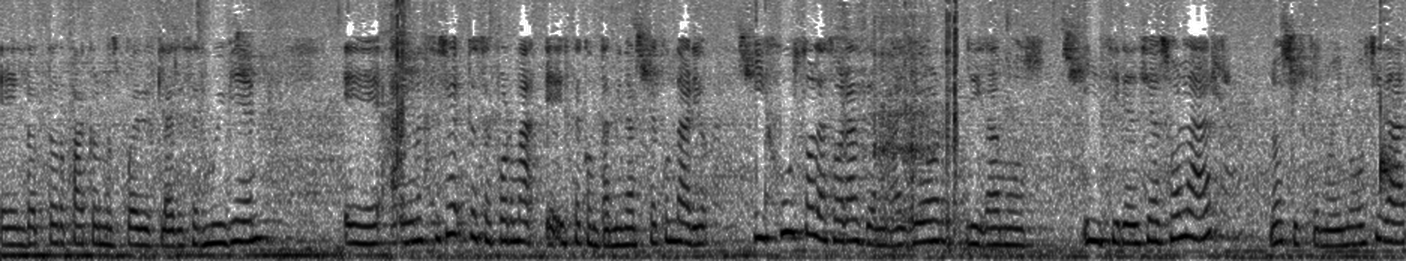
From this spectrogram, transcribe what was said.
el doctor Paco nos puede esclarecer muy bien. Eh, hay una oxidación, entonces se forma este contaminante secundario y justo las horas de mayor, digamos, incidencia solar, ¿no? Si es que no hay nubosidad,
